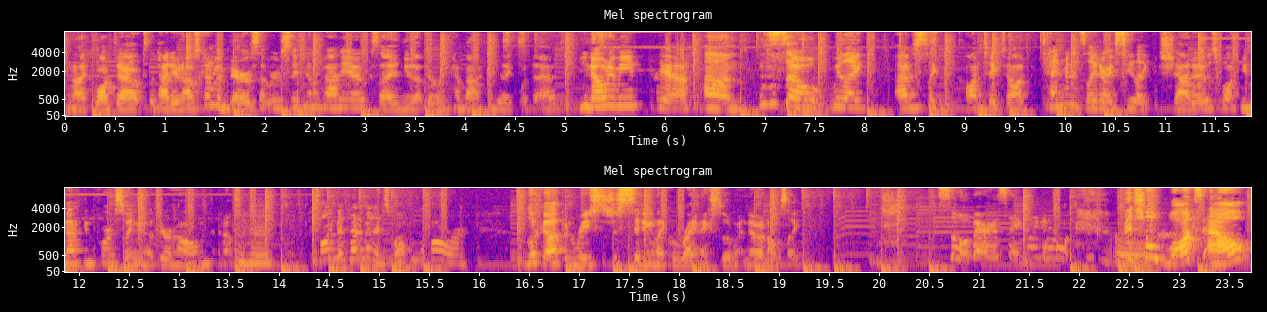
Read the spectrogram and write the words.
And I like walked out to the patio and I was kind of embarrassed that we were sleeping on the patio because I knew that they were gonna come back and be like, what the F? You know what I mean? yeah. Um, so we like, I was just like on TikTok. Ten minutes later, I see like shadows walking back and forth, so I knew that they were home. And I was like, hmm it's only been ten minutes. What happened to the bar? Look up, and Reese is just sitting like right next to the window, and I was like, so embarrassing. Like, I don't Oh. Mitchell walks out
